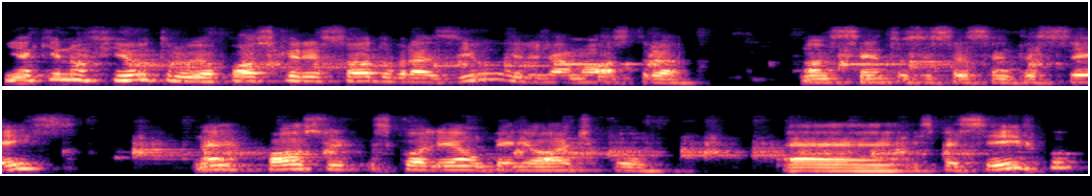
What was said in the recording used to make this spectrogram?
e aqui no filtro eu posso querer só do Brasil, ele já mostra 966, né? Posso escolher um periódico é, específico,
